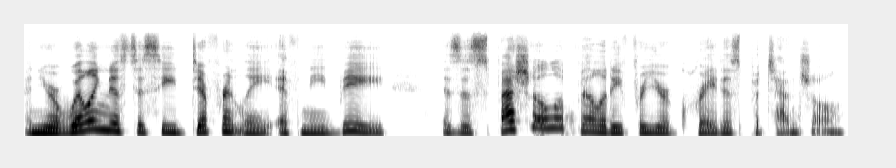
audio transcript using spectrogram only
And your willingness to see differently, if need be, is a special ability for your greatest potential.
